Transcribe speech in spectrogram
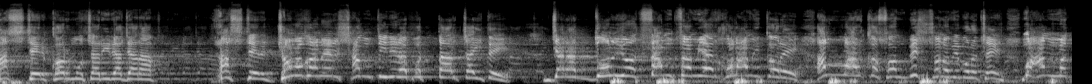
রাষ্ট্রের কর্মচারীরা যারা, রাষ্ট্রের জনগণের শান্তি, নিরাপত্তার চাইতে যারা দলীয় চামচামিয়ার গোলামি করে, আল্লাহর কসম বিশ্বনবী বলেছেন, মোহাম্মদ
